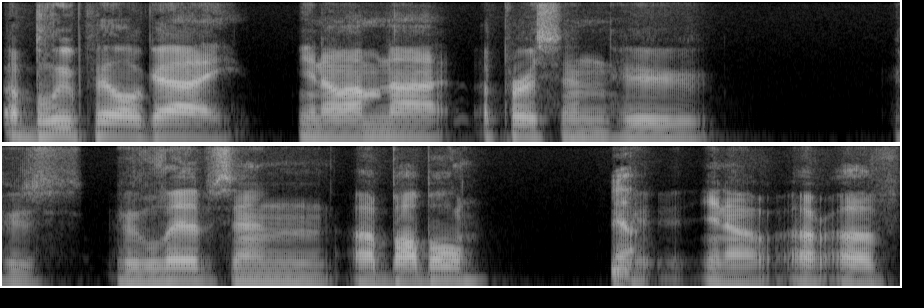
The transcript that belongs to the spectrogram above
a blue pill guy. You know, I'm not a person who who's who lives in a bubble. Yeah. You know, of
